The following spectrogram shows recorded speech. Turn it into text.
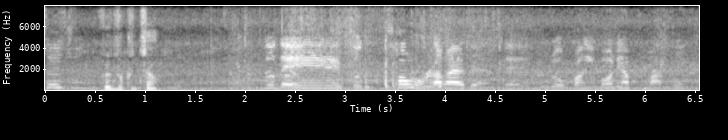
세주. 소주 끝이야? 또 내일 또 서울 올라가야 되는데 우리 오빵이 머리 아프면 안 되니까.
